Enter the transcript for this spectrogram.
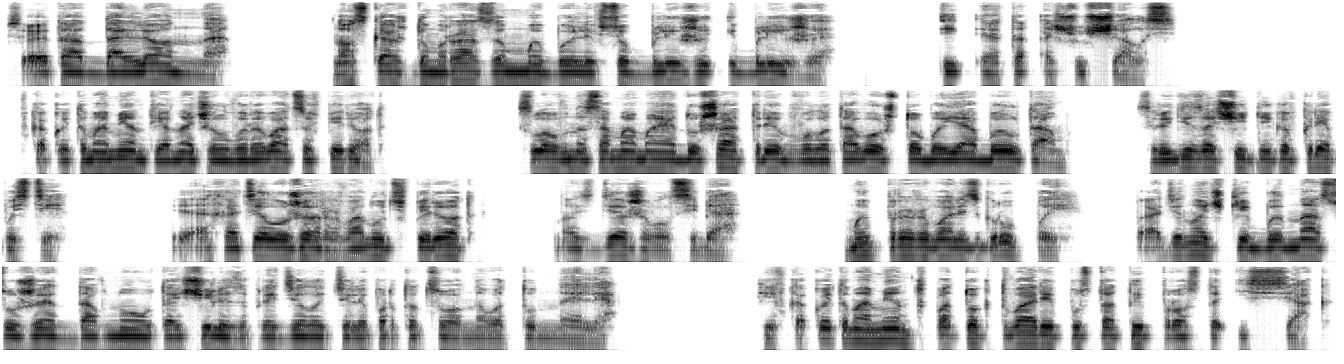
все это отдаленно, но с каждым разом мы были все ближе и ближе, и это ощущалось. В какой-то момент я начал вырываться вперед, словно сама моя душа требовала того, чтобы я был там, среди защитников крепости. Я хотел уже рвануть вперед, но сдерживал себя. Мы прорывались группой, поодиночке бы нас уже давно утащили за пределы телепортационного туннеля. И в какой-то момент поток твари пустоты просто иссяк.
